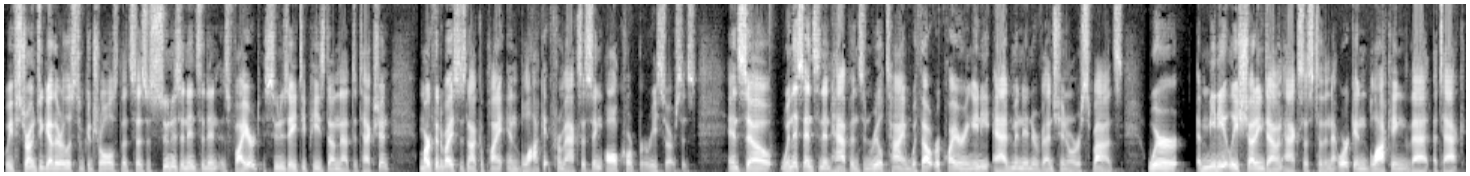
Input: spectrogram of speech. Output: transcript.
we've strung together a list of controls that says as soon as an incident is fired, as soon as ATP has done that detection, mark the device as not compliant and block it from accessing all corporate resources. And so when this incident happens in real time, without requiring any admin intervention or response, we're immediately shutting down access to the network and blocking that attack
